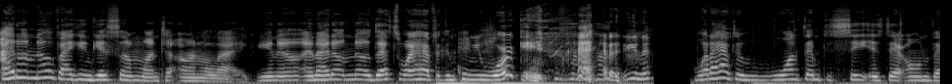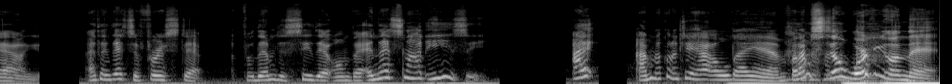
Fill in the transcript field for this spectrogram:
I don't know if I can get someone to honor life, you know, and I don't know. That's why I have to continue working you know. What I have to want them to see is their own value. I think that's the first step for them to see their own value, and that's not easy. I I'm not going to tell you how old I am, but I'm still working on that.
